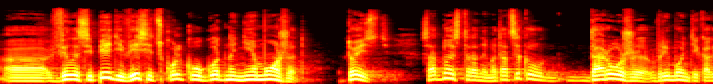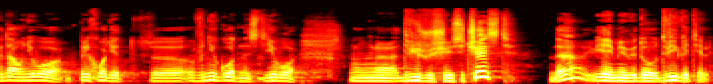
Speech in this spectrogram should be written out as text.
э, в велосипеде весить сколько угодно не может. То есть с одной стороны, мотоцикл дороже в ремонте, когда у него приходит э, в негодность его э, движущаяся часть, да, я имею в виду двигатель.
